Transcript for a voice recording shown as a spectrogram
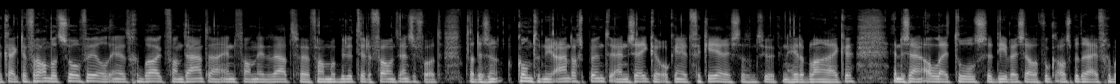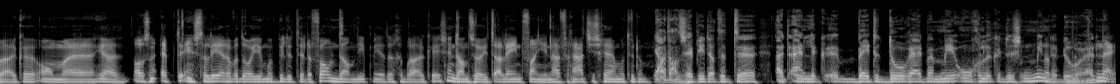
Kijk, er verandert zoveel in het gebruik van data en van inderdaad eh, van mobiele telefoons enzovoort. Dat is een continu aandachtspunt. En zeker ook in het verkeer is dat natuurlijk een hele belangrijke. En er zijn allerlei tools eh, die wij zelf ook als bedrijf gebruiken om eh, ja, als een app te installeren waardoor je mobiele telefoon dan niet meer te gebruiken is. En dan zul je het alleen van je navigatiescherm moeten doen. Ja, anders heb je dat het eh, uiteindelijk beter doorrijdt, maar meer ongelukken dus minder doorrijdt. Nee,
